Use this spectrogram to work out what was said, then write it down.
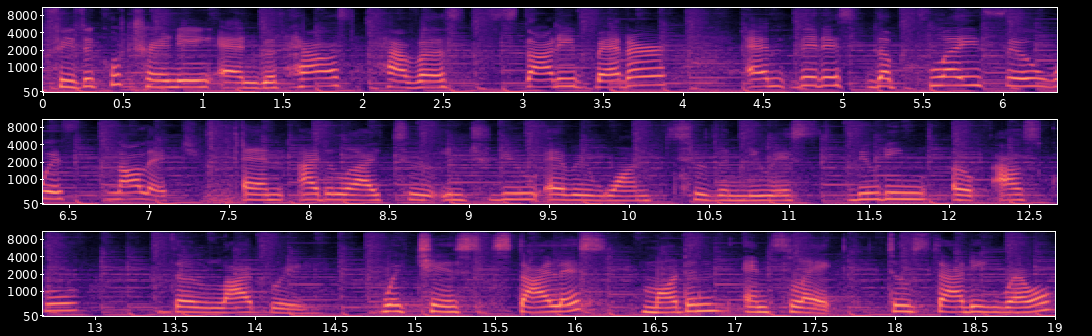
Physical training and good health have us study better and this is the play filled with knowledge. and I'd like to introduce everyone to the newest building of our school, the library, which is stylish, modern, and sleek. To study well,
